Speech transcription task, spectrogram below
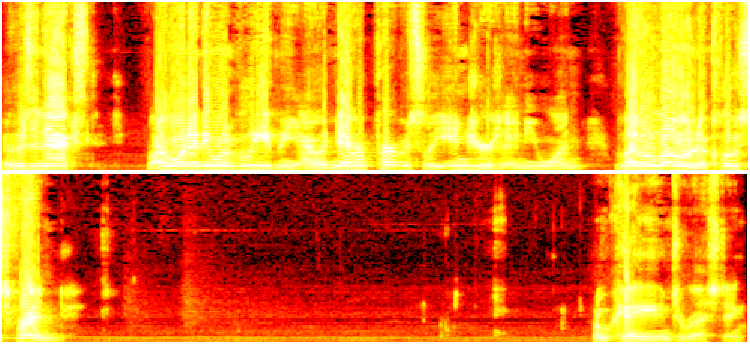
It was an accident. Why won't anyone believe me? I would never purposely injure anyone, let alone a close friend. Okay, interesting.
